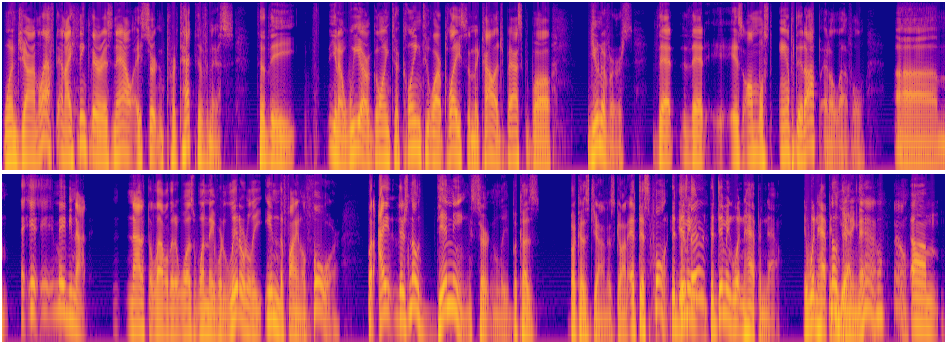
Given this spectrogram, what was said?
when John left. And I think there is now a certain protectiveness to the, you know, we are going to cling to our place in the college basketball universe that that is almost amped it up at a level. Um, it, it, maybe not not at the level that it was when they were literally in the Final Four. But I there's no dimming, certainly, because because John is gone at this point. The dimming, the dimming wouldn't happen now. It wouldn't happen no yet. dimming now. No. Um,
